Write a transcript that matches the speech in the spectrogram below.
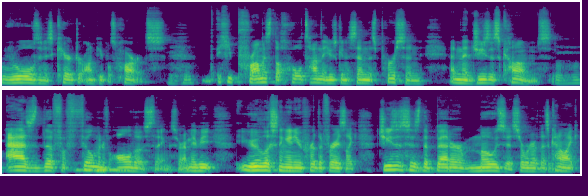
rules and his character on people's hearts. Mm-hmm. He promised the whole time that he was going to send this person, and then Jesus comes mm-hmm. as the fulfillment of all those things, right? Maybe you're listening and you've heard the phrase like Jesus is the better Moses or whatever. That's kind of like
